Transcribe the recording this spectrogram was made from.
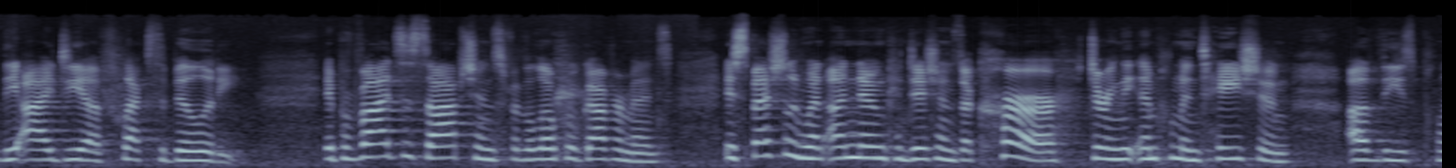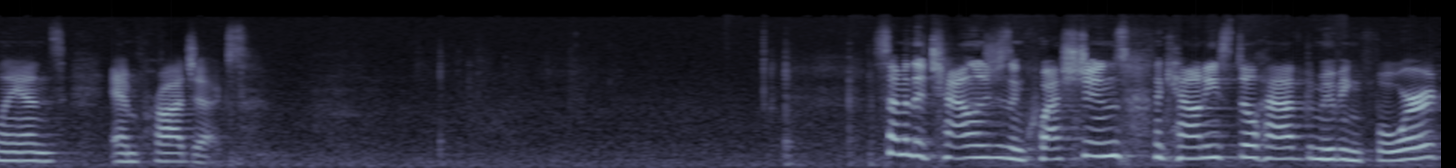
the idea of flexibility. It provides us options for the local governments, especially when unknown conditions occur during the implementation of these plans and projects. Some of the challenges and questions the counties still have moving forward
